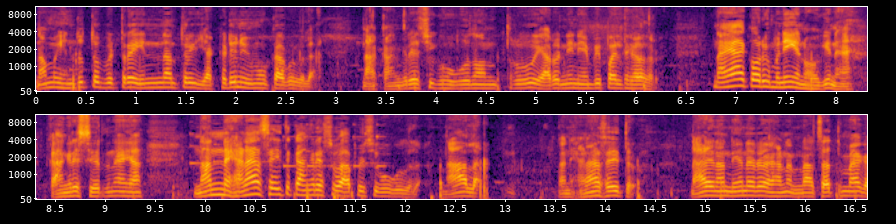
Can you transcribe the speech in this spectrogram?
ನಮ್ಮ ಹಿಂದುತ್ವ ಬಿಟ್ಟರೆ ಇನ್ನಂತರೂ ಎಕಡೆನೂ ವಿಮುಖ ಆಗೋದಿಲ್ಲ. ನಾ ಕಾಂಗ್ರೆಸ್ಸಿಗೆ ಹೋಗೋದು ಅಂತರೂ ಯಾರೋ ನೀನು ಎಂ ಬಿ ಪಾಲ್ಟ್ ಹೇಳಿದ್ರು. ನಾ ಯಾಕೆ ಅವ್ರಿಗೆ ಮನೆಗೇನು ಹೋಗಿನ ಕಾಂಗ್ರೆಸ್ ಸೇರಿದ ಯಾ ನನ್ನ ಹೆಣ ಸಹಿತ ಕಾಂಗ್ರೆಸ್ ಆಫೀಸಿಗೆ ಹೋಗೋದಿಲ್ಲ. ನಾ ಅಲ್ಲ ನನ್ನ ಹೆಣ ಸಹಿತ. ನಾಳೆ ನಾನು ಏನಾರು ಹೆಣ ನಾ ಸತ್ತ ಮ್ಯಾಗ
